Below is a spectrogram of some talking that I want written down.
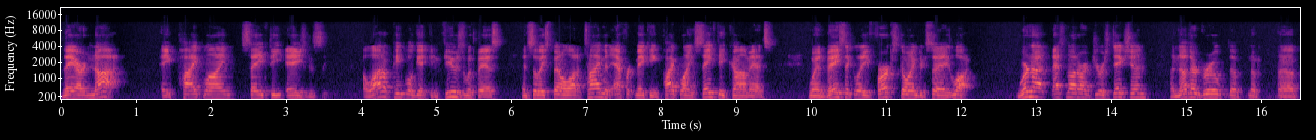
They are not a pipeline safety agency. A lot of people get confused with this and so they spent a lot of time and effort making pipeline safety comments when basically FERC's going to say, look, we're not, that's not our jurisdiction. Another group, the, the uh,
